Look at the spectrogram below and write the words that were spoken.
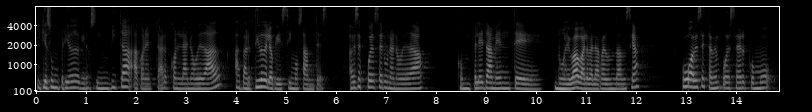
y que es un periodo que nos invita a conectar con la novedad a partir de lo que hicimos antes. A veces puede ser una novedad completamente nueva, valga la redundancia, o a veces también puede ser como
